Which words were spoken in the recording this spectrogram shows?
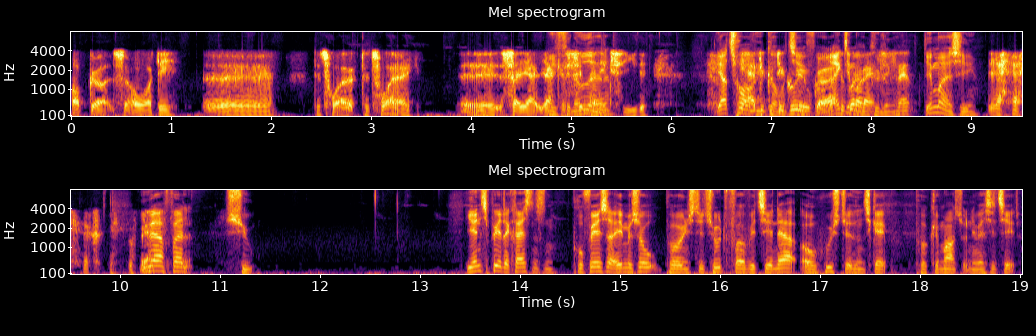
opgørelse over det. Øh, det, tror jeg, det tror jeg ikke. Øh, så jeg, jeg Vi kan simpelthen det. ikke sige det. Jeg tror, Ja, ja, vi det- kommer det kunne til at få gøre. Det rigtig mange kyllinger. Det må jeg sige. Ja, I hvert fald syv. Jens Peter Christensen, professor MSO på Institut for Veterinær og Husdyrvidenskab på Københavns Universitet.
